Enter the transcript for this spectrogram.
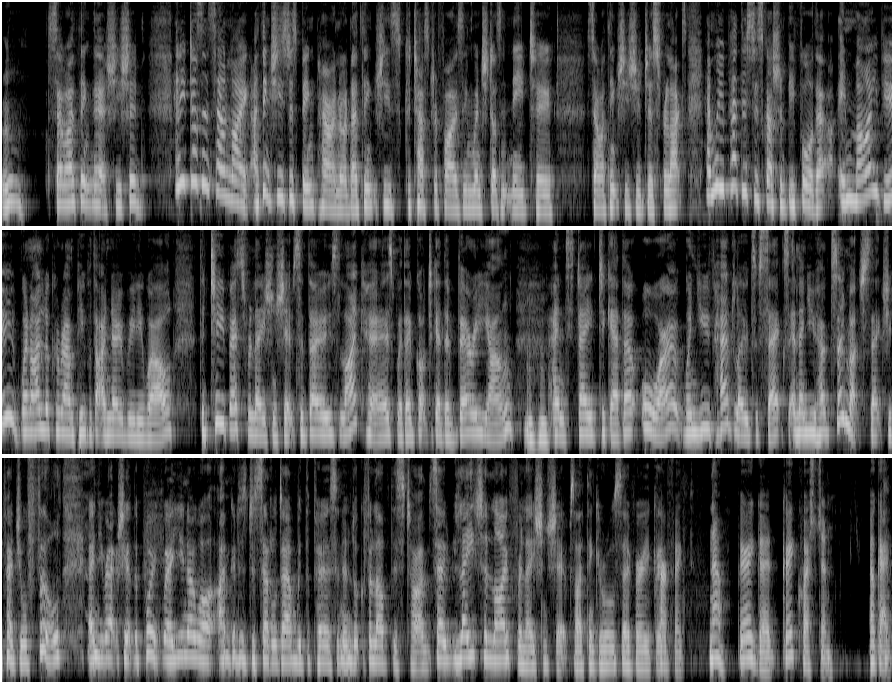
mm. so i think that she should and it doesn't sound like i think she's just being paranoid i think she's catastrophizing when she doesn't need to so I think she should just relax. And we've had this discussion before that, in my view, when I look around people that I know really well, the two best relationships are those like hers, where they've got together very young mm-hmm. and stayed together, or when you've had loads of sex and then you had so much sex, you've had your fill, and you're actually at the point where, you know what, I'm going to just settle down with the person and look for love this time. So later life relationships, I think, are also very good. Perfect. No, very good. Great question. Okay.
